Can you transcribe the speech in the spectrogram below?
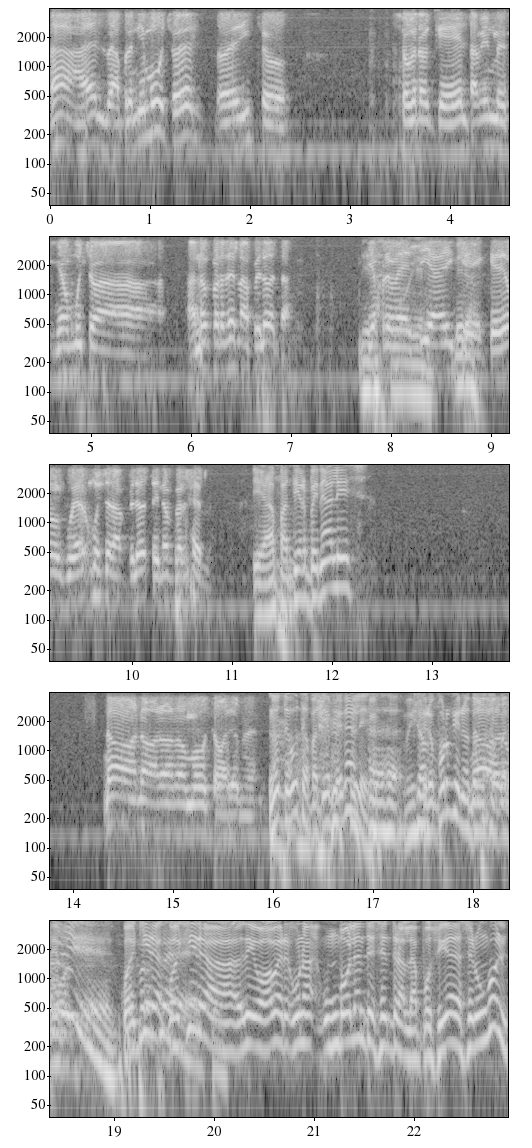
nada, él, aprendí mucho, él, lo he dicho. Yo creo que él también me enseñó mucho a, a no perder la pelota. Mirá, Siempre me decía bien, ahí mirá. que, que debo cuidar mucho la pelota y no perderla. Eh, ¿A patear penales? No, no, no, no me gusta Pérez. ¿No te gusta patear penales? ¿Pero por qué no te No, gusta no, patear penales? Cualquiera, perfecto. cualquiera, digo, a ver, una- un volante central, la posibilidad de hacer un gol,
